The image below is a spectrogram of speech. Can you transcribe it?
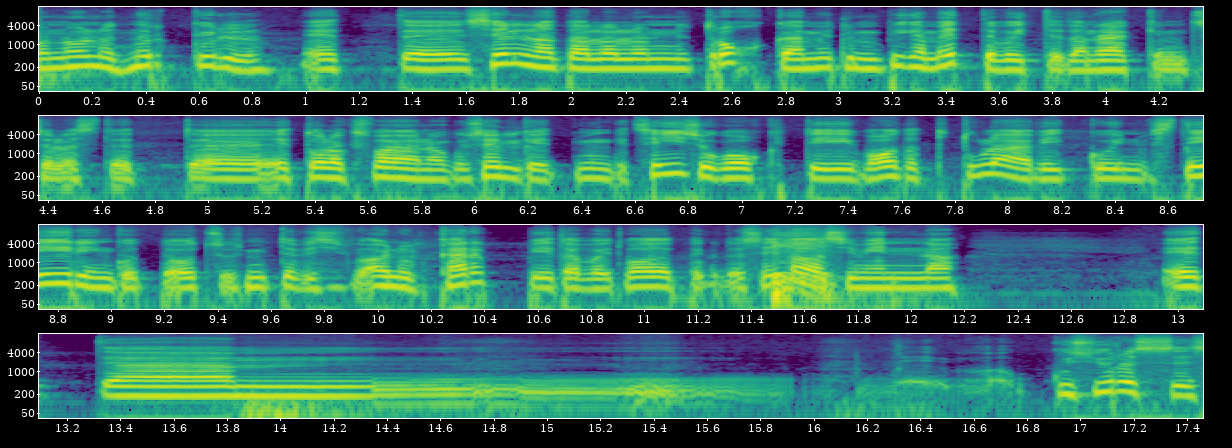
on olnud nõrk küll, et eh, sel nädalal on nüüd rohkem, ütleme pigem ettevõtjad on rääkinud sellest, et et oleks vaja nagu selgeid mingeid seisukohti, vaadata tulevikku, investeeringute otsus, mitte siis ainult kärpida, vaid vaadata, kuidas edasi minna, et ähm, kusjuures see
